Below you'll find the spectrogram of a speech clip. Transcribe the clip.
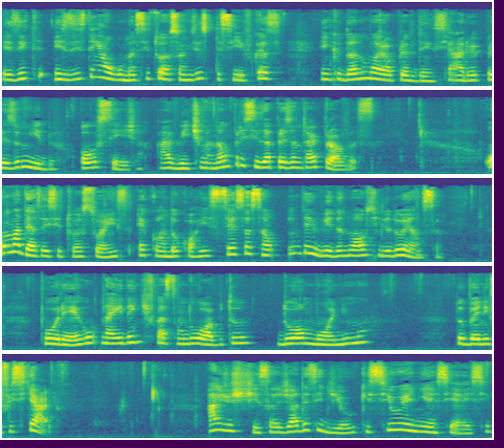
Existe, existem algumas situações específicas em que o dano moral previdenciário é presumido, ou seja, a vítima não precisa apresentar provas. Uma dessas situações é quando ocorre cessação indevida no auxílio-doença, por erro na identificação do óbito do homônimo do beneficiário a Justiça já decidiu que se o INSS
